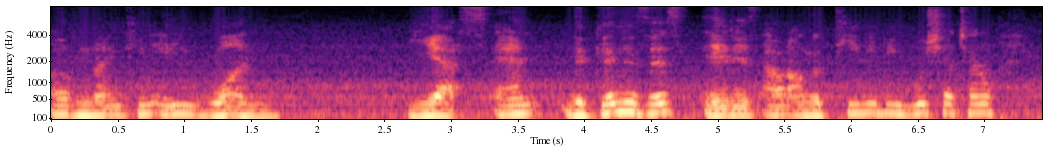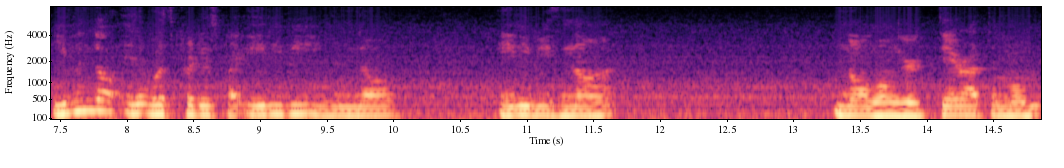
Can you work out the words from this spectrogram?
of 1981. Yes, and the good news is it is out on the TVB Wuxia channel, even though it was produced by ATV, even though ATV is not no longer there at the moment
